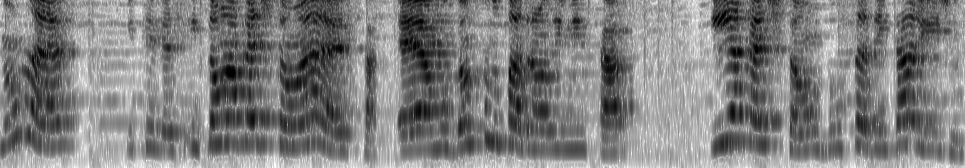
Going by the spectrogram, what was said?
não é. Entendeu? Então a questão é essa: é a mudança no padrão alimentar e a questão do sedentarismo.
